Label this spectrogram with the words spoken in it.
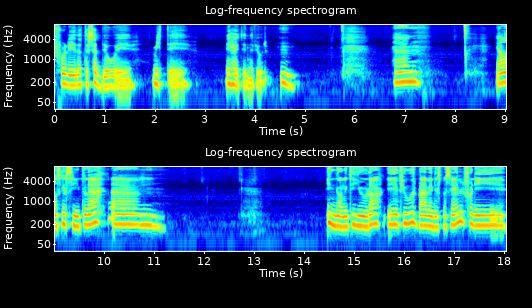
fordi dette skjedde jo i, midt i, i høytiden i fjor. Mm. Um, ja, hva skal jeg si til det? Um, inngangen til jula i fjor blei veldig spesiell, fordi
